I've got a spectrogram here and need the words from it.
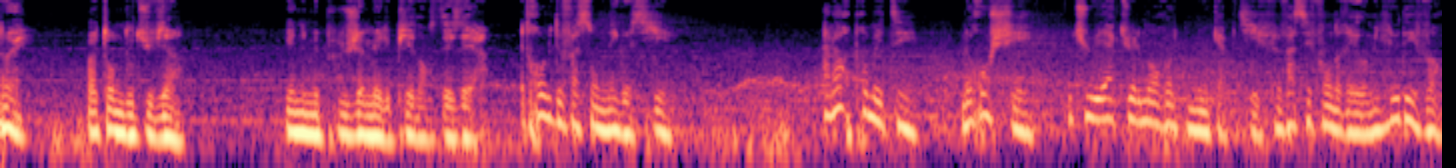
Oui, retourne d'où tu viens. Et ne mets plus jamais les pieds dans ce désert. Drôle de façon de négocier. Alors Prométhée, le rocher où tu es actuellement retenu captif va s'effondrer au milieu des vents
